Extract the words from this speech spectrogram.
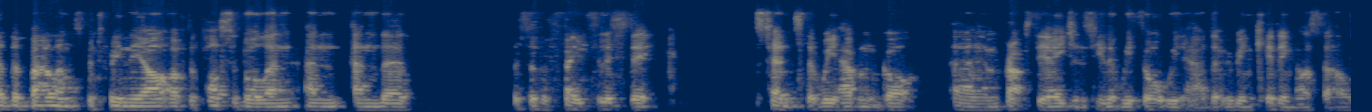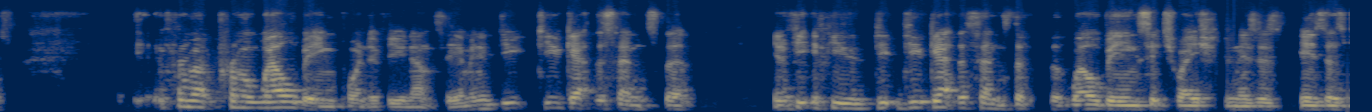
at the balance between the art of the possible and and and the, the sort of fatalistic sense that we haven't got um, perhaps the agency that we thought we had that we've been kidding ourselves. From a from a well-being point of view nancy i mean do you, do you get the sense that you know, if you if you do, do you get the sense that the well-being situation is as is as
